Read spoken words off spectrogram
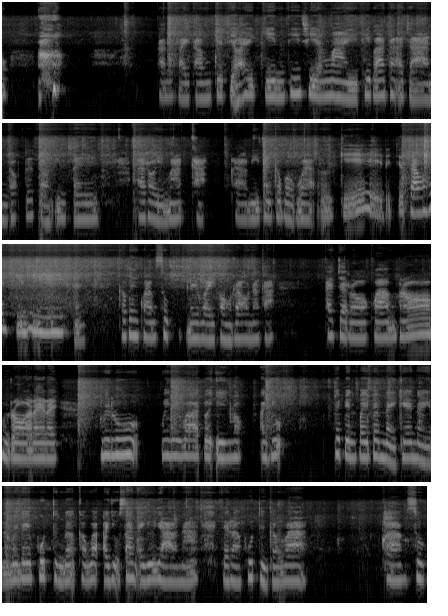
ท่านไปทำก๋วยเตี๋ยวให้กินที่เชียงใหม่ที่บ้านท่านอาจารย์ ดรตองอินเตอร์ อร่อยมากค่ะ คราวนี้ท่านก็บอกว่า โอเค เดี๋ยวจะทำให้กินอีก ก็เป็นความสุขในวัยของเรานะคะ ถ้าจะรอความพร้อมรออะไรอะไรๆไม่รู้ไม่ได้ว่าตัวเองหรอกอายุจะเป็นไปแบบไหนแค่ไหนแล้วไม่ได้พูดถึงเรื่องคำว่าอายุสั้นอายุยาวนะ แต่เราพูดถึงคำว่า ความสุข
